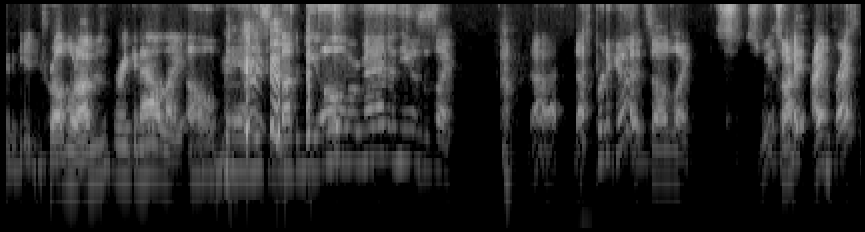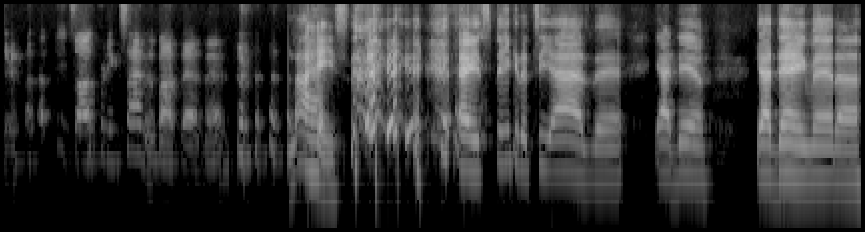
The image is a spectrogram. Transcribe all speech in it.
gonna get in trouble. I'm just freaking out, like, oh man, this is about to be over, man. And he was just like, no, that's pretty good. So I was like, sweet. So I, I impressed him. so I was pretty excited about that, man. nice. hey, speaking of TIs, man, goddamn, god dang, man. Uh,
